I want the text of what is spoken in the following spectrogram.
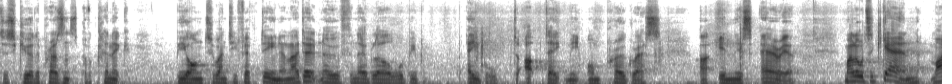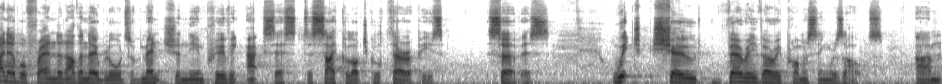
to secure the presence of a clinic beyond 2015. And I don't know if the Noble Earl would be able to update me on progress uh, in this area. My lords, again, my noble friend and other noble lords have mentioned the improving access to psychological therapies service, which showed very, very promising results um,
